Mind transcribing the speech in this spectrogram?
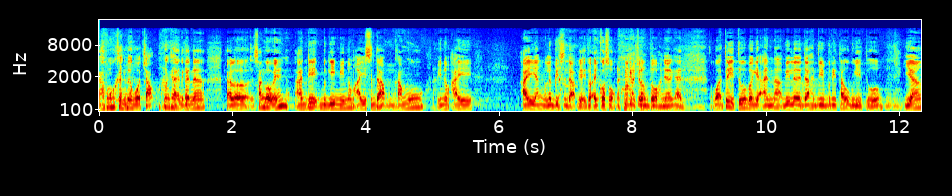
Kamu kena watch out kan? Kena kalau sanggup eh adik pergi minum air sedap hmm. kamu minum air air yang lebih sedap iaitu air kosong. Ha, contohnya kan. Waktu itu bagi anak bila dah diberitahu begitu yang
